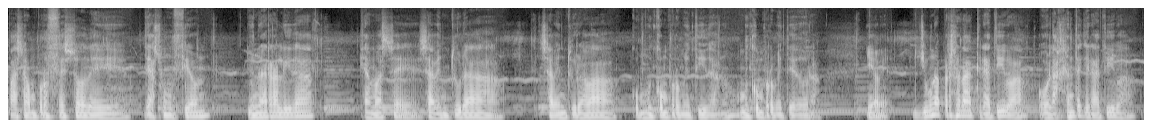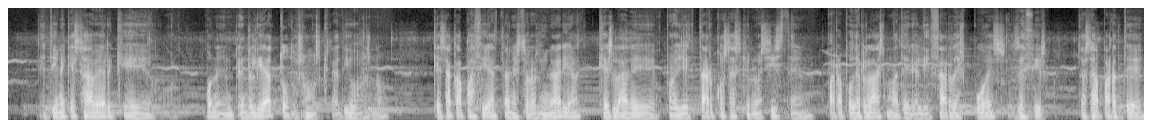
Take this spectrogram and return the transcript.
pasa un proceso de, asunción de una realidad que además se, aventura, se aventuraba muy comprometida, muy comprometedora. Yo una persona creativa, o la gente creativa, tiene que saber que, bueno, en, realidad todos somos creativos. Que esa capacidad tan extraordinaria, que es la de proyectar cosas que no existen para poderlas materializar después, es decir, toda esa parte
